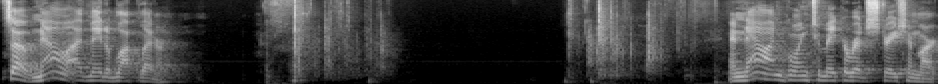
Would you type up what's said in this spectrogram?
So now I've made a block letter. And now I'm going to make a registration mark.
